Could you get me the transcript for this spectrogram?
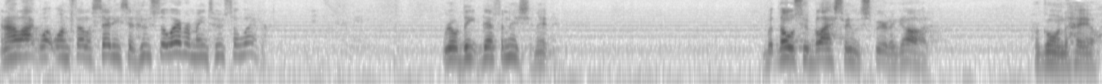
And I like what one fellow said. He said, Whosoever means whosoever. Real deep definition, isn't it? But those who blaspheme the Spirit of God are going to hell.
